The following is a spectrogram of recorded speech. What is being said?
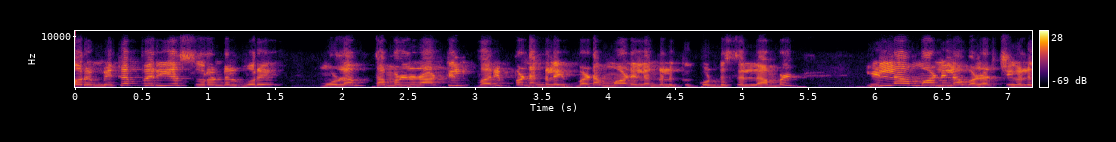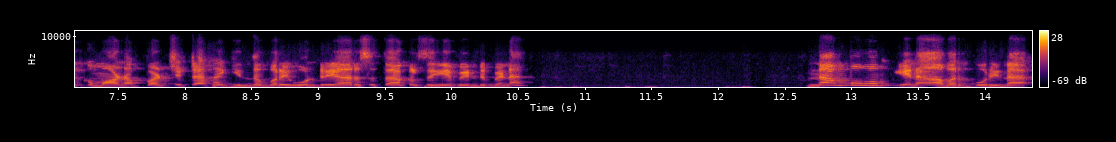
ஒரு மிகப்பெரிய சுரண்டல் முறை மூலம் தமிழ்நாட்டில் வரிப்பணங்களை வட மாநிலங்களுக்கு கொண்டு செல்லாமல் எல்லா மாநில வளர்ச்சிகளுக்குமான பட்ஜெட்டாக இந்த முறை ஒன்றிய அரசு தாக்கல் செய்ய வேண்டும் என நம்புவோம் என அவர் கூறினார்.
